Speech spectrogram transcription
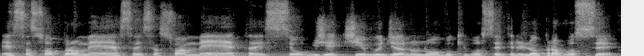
essa sua promessa, essa sua meta, esse seu objetivo de ano novo que você trilhou para você.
